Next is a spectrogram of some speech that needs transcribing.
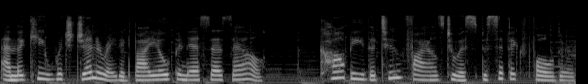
and the key which generated by OpenSSL. Copy the two files to a specific folder.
